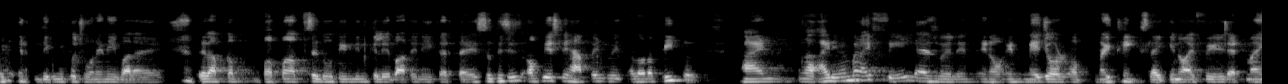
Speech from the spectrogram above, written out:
बेटे जिंदगी में कुछ होने नहीं वाला है फिर आपका पापा आपसे दो तीन दिन के लिए बातें नहीं करता है so this is obviously happened with a lot of people and uh, i remember i failed as well in you know in major of my things like you know i failed at my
